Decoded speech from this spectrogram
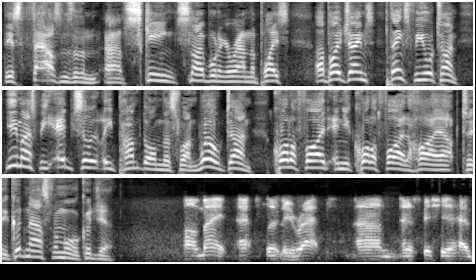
there's thousands of them uh, skiing, snowboarding around the place. Uh, Beau James, thanks for your time. You must be absolutely pumped on this one. Well done, qualified, and you qualified high up too. Couldn't ask for more, could you? Oh, mate, absolutely wrapped um, and especially to have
